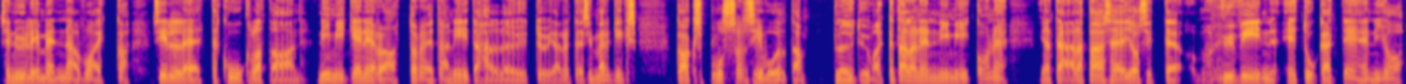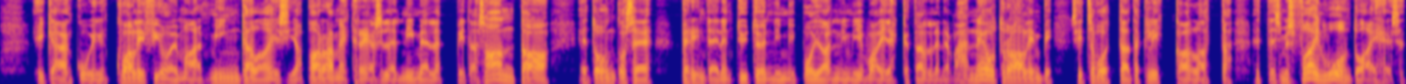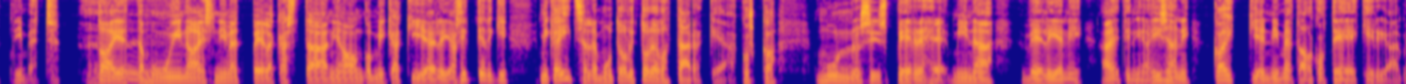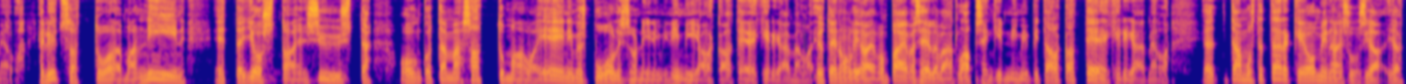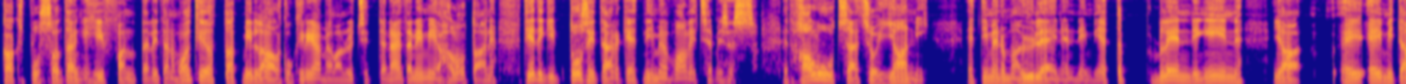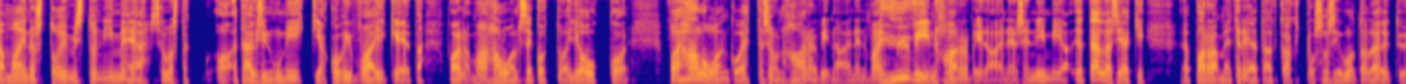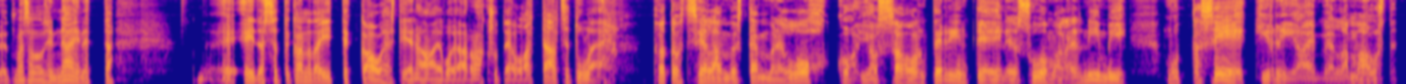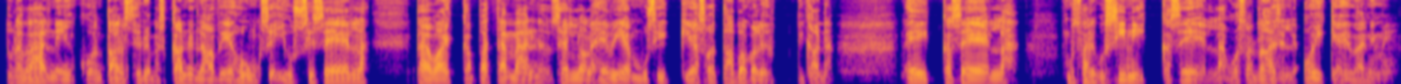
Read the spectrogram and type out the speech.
Sen yli mennään vaikka sille, että googlataan nimigeneraattoreita ja niitähän löytyy. Ja nyt esimerkiksi kaksi plussan sivuilta löytyy vaikka tällainen nimikone – ja täällä pääsee jo sitten hyvin etukäteen jo ikään kuin kvalifioimaan, että minkälaisia parametreja sille nimelle pitäisi antaa, että onko se perinteinen tytön nimi, pojan nimi vai ehkä tällainen vähän neutraalimpi. Sitten sä voit täältä klikkailla, että, että esimerkiksi vain luontoaiheiset nimet tai että muinaisnimet pelkästään ja onko mikä kieli. Ja sitten tietenkin, mikä itselle muuten oli todella tärkeää, koska mun siis perhe, minä, veljeni, äitini ja isäni, kaikkien nimet alkoi T-kirjaimella. Ja nyt sattuu olemaan niin, että jostain syystä, onko tämä sattumaa vai ei, niin myös puolison nimi, alkaa T-kirjaimella. Joten oli aivan päivä selvää, että lapsenkin nimi pitää alkaa T-kirjaimella. Ja tämä on minusta tärkeä ominaisuus ja, ja kaksi plus on tämänkin hiffannut. Eli tänä voi kirjoittaa, että millä alkukirjaimella nyt sitten näitä nimiä halutaan. Ja tietenkin tosi tärkeät nimen valitsemisessa. Että haluut sä, että se on Jani – että nimenomaan yleinen nimi, että blending in ja ei, ei mitään mainostoimiston nimeä, sellaista täysin uniikkia, kovin vaikeaa, vaan, vaan haluan sekoittua joukkoon. Vai haluanko, että se on harvinainen vai hyvin harvinainen se nimi? Ja, ja tällaisiakin parametreja täältä 2 plusan sivulta löytyy. Et mä sanoisin näin, että ei, ei tässä kannata itse kauheasti enää aivojaan raksutella. Täältä se tulee. Toivottavasti siellä on myös tämmöinen lohko, jossa on perinteinen suomalainen nimi, mutta C-kirjaimella maustettuna. Vähän niin kuin on tanssiryhmä Skandinaavien Hunksi Jussiseellä tai vaikkapa tämän selloille heviä musiikkia soittaa apokalyptikan Eikkaseellä, mutta vähän niin kuin Sinikkaseellä voisi olla naiselle oikein hyvä nimi.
